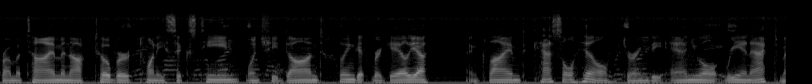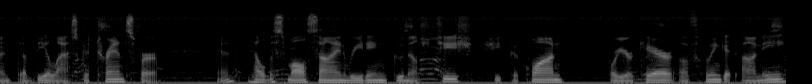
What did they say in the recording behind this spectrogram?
from a time in October 2016 when she donned Tlingit regalia and climbed Castle Hill during the annual reenactment of the Alaska Transfer, and held a small sign reading Gunelshchish Shitkakwan for your care of Tlingit Ani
